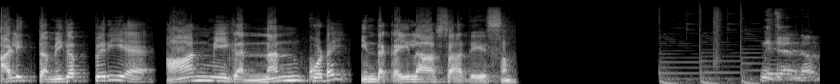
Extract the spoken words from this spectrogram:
அளித்த மிகப்பெரிய ஆன்மீக நன்கொடை இந்த கைலாசா தேசம். நித்யானந்தம்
